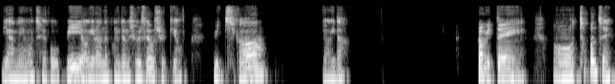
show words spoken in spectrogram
미안해요. 제곱이 0이라는 방정식을 세워줄게요. 위치가 0이다. 그럼 이때 어, 첫 번째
